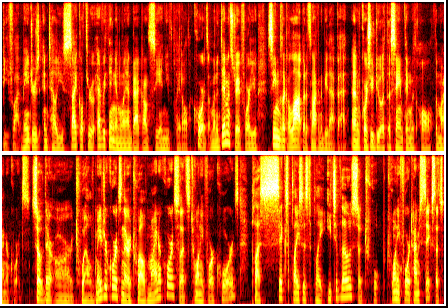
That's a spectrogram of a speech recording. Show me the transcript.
B flat majors until you cycle through everything and land back on C and you've played all the chords. I'm going to demonstrate for you. Seems like a lot, but it's not going to be that bad. And of course you do it the same thing with all the minor chords. So there are 12 major chords and there are 12 minor chords, so that's 24 chords plus six places to play each of those. So 24 times six, that's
